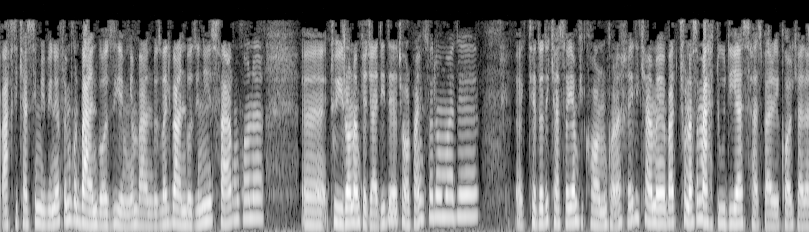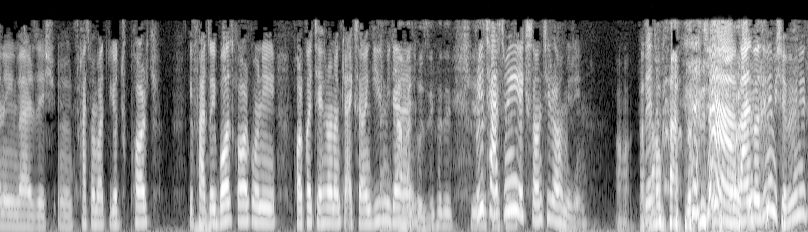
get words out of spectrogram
وقتی کسی می‌بینه فکر می‌کنه بند بازیه میگن بند بازی ولی بند بازی نیست فرق می‌کنه. تو ایران هم که جدیده 4 5 سال اومده. تعداد کسایی هم که کار می‌کنن خیلی کمه. بعد چون اصلا محدودیت هست برای کار کردن این ورزش حتما باید یا تو پارک یه فضای باز کار کنی. پارک های تهران هم که اکثرا گیر میدن. روی تصمیم یک سانتی راه میرین. نه بندبازی نمیشه. ببینید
